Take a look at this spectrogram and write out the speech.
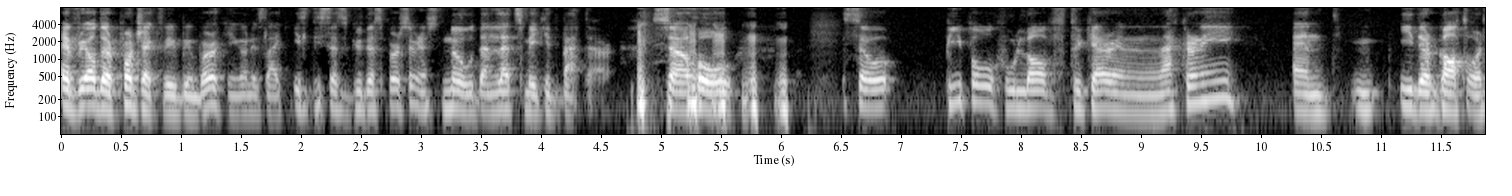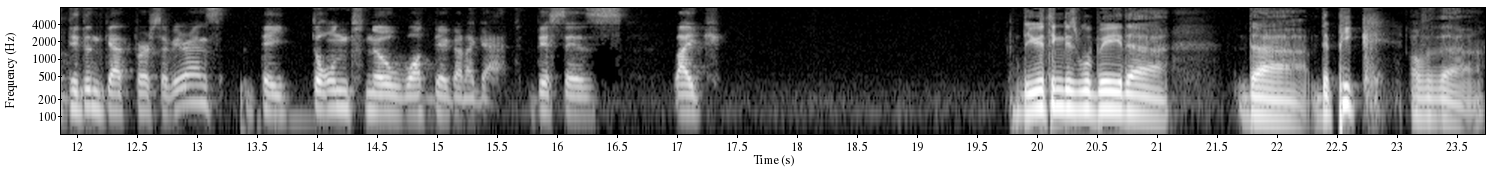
every other project we've been working on is like, is this as good as Perseverance? No, then let's make it better. So, so people who love Trickerion and Anachrony and either got or didn't get Perseverance, they don't know what they're gonna get. This is like Do you think this will be the the the peak of the?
